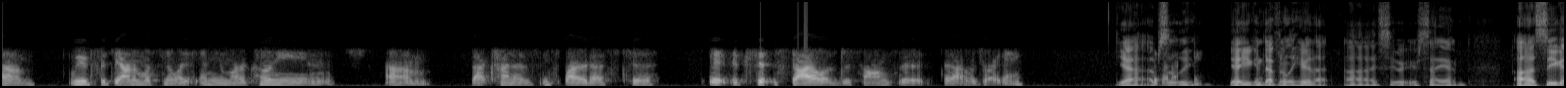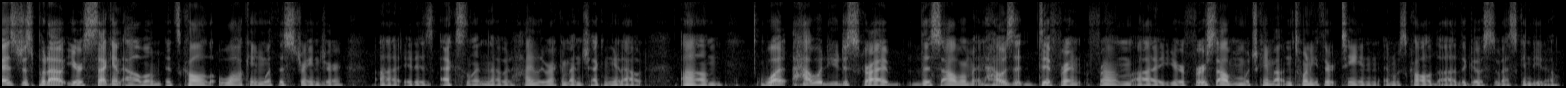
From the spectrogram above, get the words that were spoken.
um we would sit down and listen to like Ennio Morricone and um that kind of inspired us to it, it fit the style of the songs that, that I was writing. Yeah, absolutely. Yeah, you can definitely hear that. Uh, I see what you're saying. Uh, so you guys just put out your second album. It's called Walking with a Stranger. Uh, it is excellent, I would highly recommend checking it out. Um, what? How would you describe this album, and how is it different from uh, your first album, which came out in 2013 and was called uh, "The Ghost of Escondido"?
